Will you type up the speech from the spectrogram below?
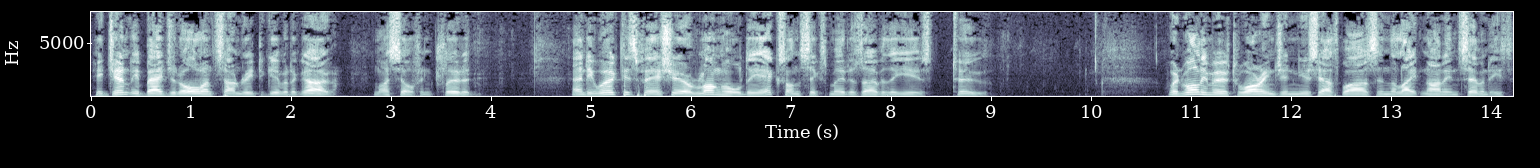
He gently badgered all and sundry to give it a go, myself included. And he worked his fair share of long haul DX on 6 metres over the years, too. When Wally moved to Orange in New South Wales in the late 1970s,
